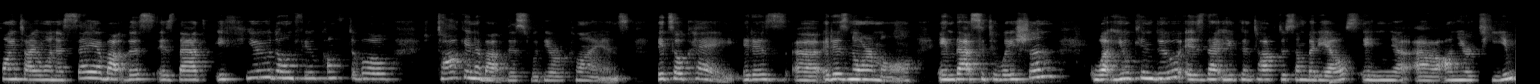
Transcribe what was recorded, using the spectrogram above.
point I want to say about this is that if you don't feel comfortable talking about this with your clients, it's okay. It is uh, it is normal. In that situation, what you can do is that you can talk to somebody else in uh, on your team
